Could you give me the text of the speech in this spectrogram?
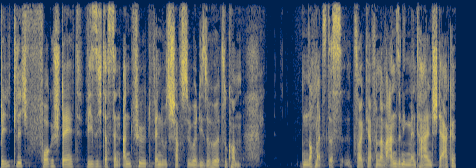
bildlich vorgestellt, wie sich das denn anfühlt, wenn du es schaffst, über diese Höhe zu kommen nochmals, das zeugt ja von einer wahnsinnigen mentalen Stärke.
